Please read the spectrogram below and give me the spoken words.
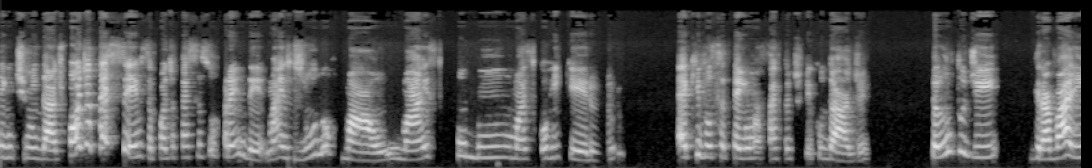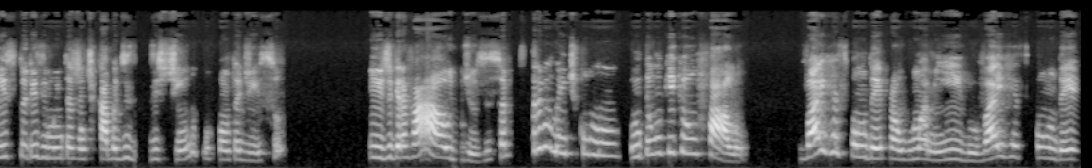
intimidade. Pode até ser, você pode até se surpreender, mas o normal, o mais comum, o mais corriqueiro, é que você tem uma certa dificuldade, tanto de gravar stories, e muita gente acaba desistindo por conta disso, e de gravar áudios. Isso é extremamente comum. Então, o que, que eu falo? Vai responder para algum amigo, vai responder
